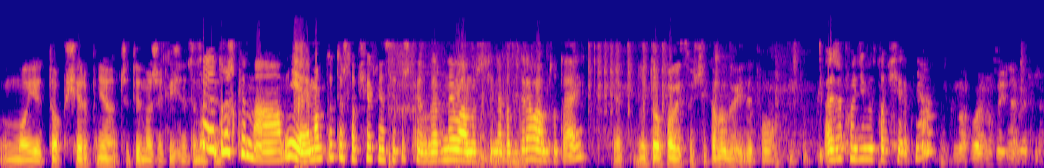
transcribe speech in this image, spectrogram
moje top sierpnia. Czy Ty masz jakieś na Co tematy? ja troszkę mam. Nie, mam to też od sierpnia sobie troszkę ogarnęłam, już się nawet grałam tutaj. No to opowiedz coś ciekawego, idę po... Ale że wchodzimy w top sierpnia? No powiedzmy coś innego jeszcze.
